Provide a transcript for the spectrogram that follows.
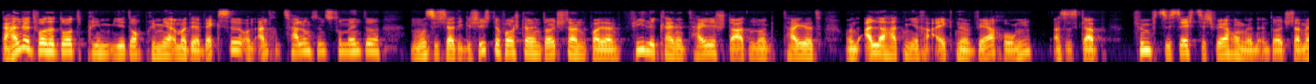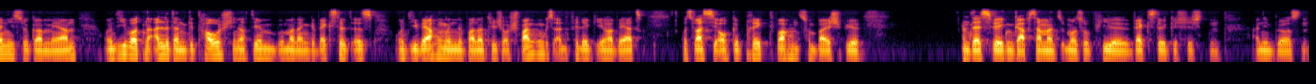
Gehandelt wurde dort prim jedoch primär immer der Wechsel und andere Zahlungsinstrumente. Man muss sich ja die Geschichte vorstellen, Deutschland war ja viele kleine Teilstaaten nur geteilt und alle hatten ihre eigene Währung. Also es gab 50, 60 Währungen in Deutschland, wenn nicht sogar mehr. Und die wurden alle dann getauscht, je nachdem, wo man dann gewechselt ist. Und die Währungen waren natürlich auch schwankungsanfällig ihrer Wert, aus was sie auch geprägt waren zum Beispiel. Und deswegen gab es damals immer so viele Wechselgeschichten an den Börsen.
